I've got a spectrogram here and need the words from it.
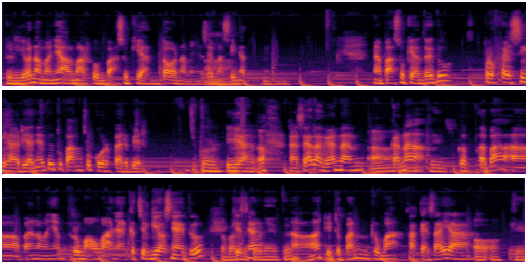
beliau namanya almarhum Pak Sugianto namanya. Saya Ah. masih ingat. Hmm. Nah Pak Sugianto itu profesi hariannya itu tukang cukur barbir. Cukur. Iya. Oh, Nah saya langganan ah, Karena oke. ke apa eh, apa namanya rumah-rumahnya kecil kiosnya itu tempat kiosnya- itu. nah, di depan rumah kakek saya. Oh oke.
